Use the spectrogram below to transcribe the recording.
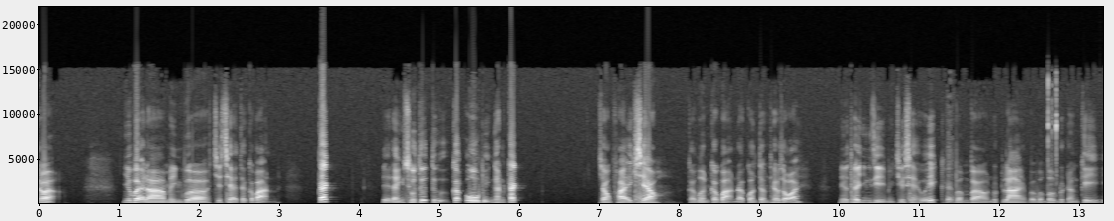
Rồi ạ. Như vậy là mình vừa chia sẻ tới các bạn cách để đánh số thứ tự các ô bị ngăn cách trong file Excel. Cảm ơn các bạn đã quan tâm theo dõi. Nếu thấy những gì mình chia sẻ hữu ích, hãy bấm vào nút like và bấm vào nút đăng ký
